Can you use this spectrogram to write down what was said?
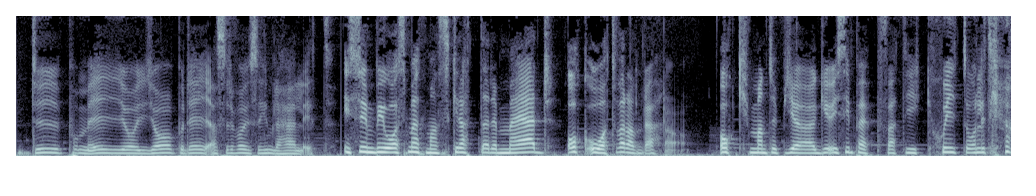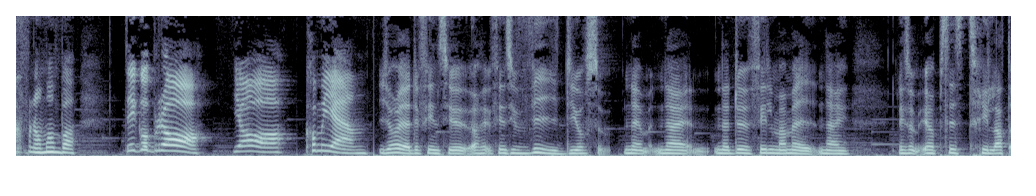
du på mig och jag på dig. Alltså det var ju så himla härligt. I symbios med att man skrattade med och åt varandra. Ja, Och man typ ljög ju i sin pepp för att det gick skitdåligt kanske för någon. Man bara Det går bra! Ja, kom igen! ja, ja det, finns ju, det finns ju videos när, när, när du filmar mig när liksom, jag har precis trillat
